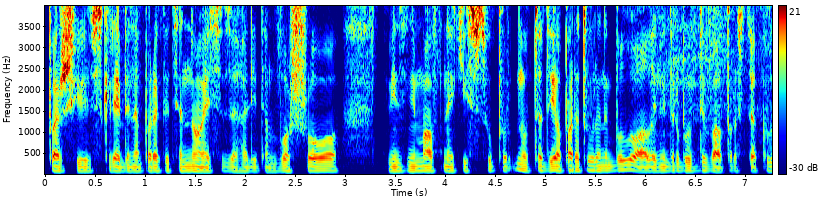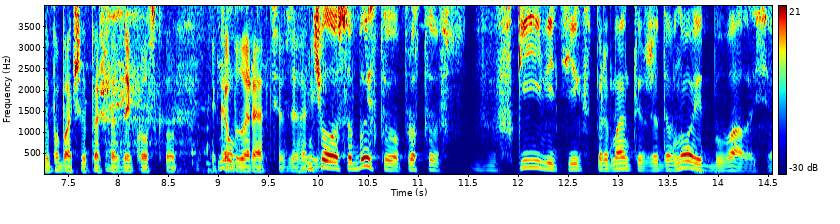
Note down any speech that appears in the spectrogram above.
перші скрябіна проекти, це Нойс, взагалі там Вошо. Він знімав на якісь супер. Ну, тоді апаратури не було, але він робив дива просто. Коли побачили першого Зайковського, яка Ну, була реакція взагалі? Нічого особистого, просто в, в Києві ці експерименти вже давно відбувалися.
